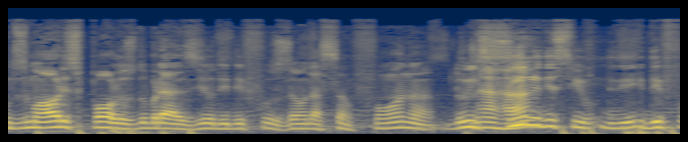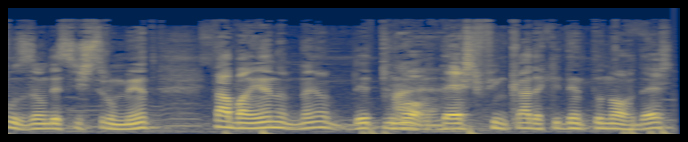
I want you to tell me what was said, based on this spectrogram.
um dos maiores polos do Brasil de difusão da sanfona, do ensino e de, de difusão desse instrumento. Itabaiana, né, dentro do Ah, é. Nordeste, fincado aqui dentro do Nordeste,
